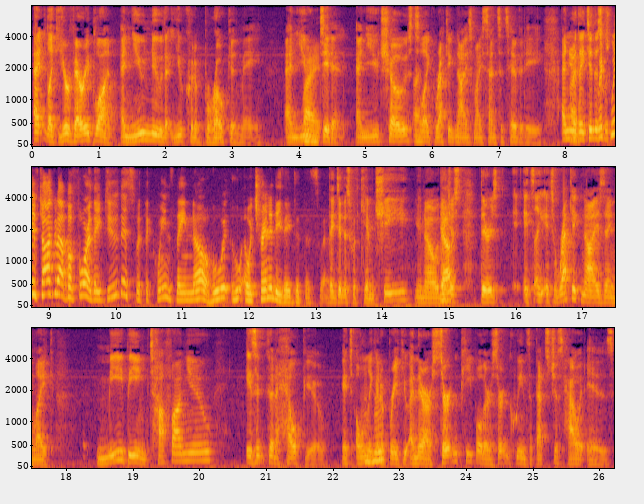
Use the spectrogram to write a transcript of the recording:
and like you're very blunt and you knew that you could have broken me and you Right. didn't and you chose to like recognize my sensitivity and you know they did this which with we've talked about before. They do this with the queens. They know who who with Trinity. They did this with. they did this with Kim Chi you know they Yep. just there's it's like it's recognizing like me being tough on you isn't going to help you it's only Mm-hmm. going to break you. And there are certain people there are certain queens that that's just how it is.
